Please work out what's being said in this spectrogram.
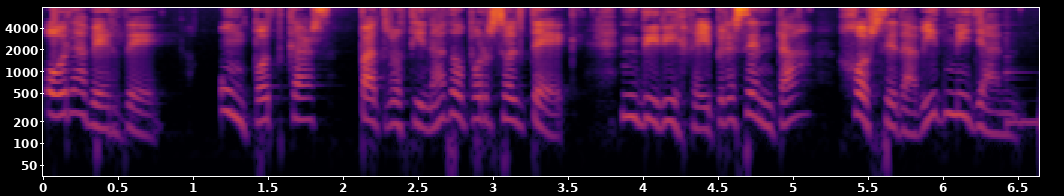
Hora Verde un podcast patrocinado por Soltec. Dirige y presenta José David Millán.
